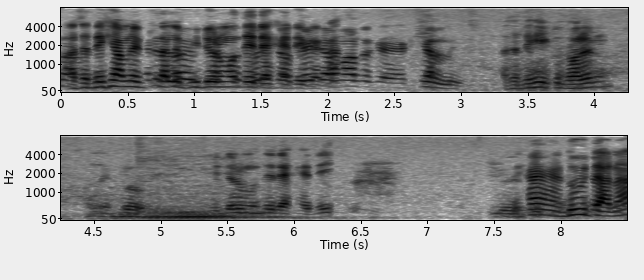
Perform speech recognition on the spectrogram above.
না? আচ্ছা দেখি আমরা একটু তাহলে ভিডিওর মধ্যেই ধরে দেখাই দিই এটা কাকা। আমার খেয়াল নেই। আচ্ছা দেখি একটু ধরেন। একটু ভিডিওর মধ্যে দেখাই দিই। হ্যাঁ, হ্যাঁ, দুইটা না?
